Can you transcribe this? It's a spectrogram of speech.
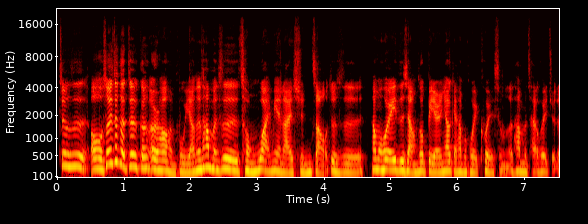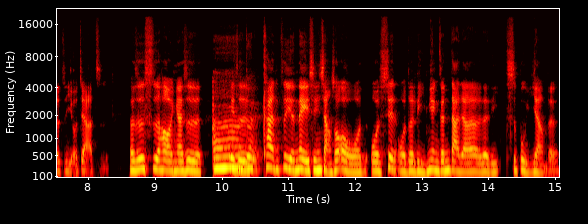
就是哦，所以这个就跟二号很不一样，就是他们是从外面来寻找，就是他们会一直想说别人要给他们回馈什么的，他们才会觉得自己有价值。可是四号应该是啊一直看自己的内心，想说哦，我我现我的理念跟大家的理是不一样的。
